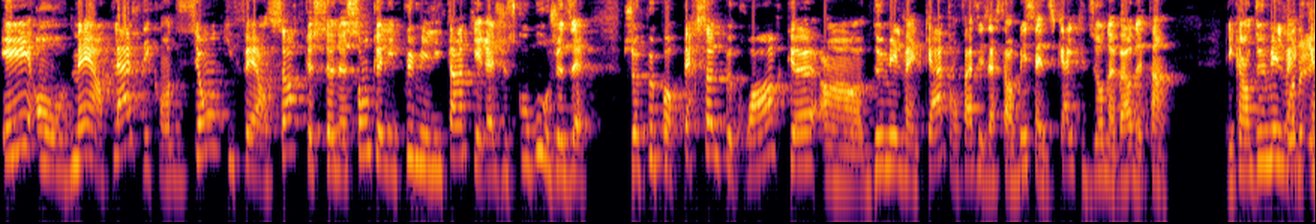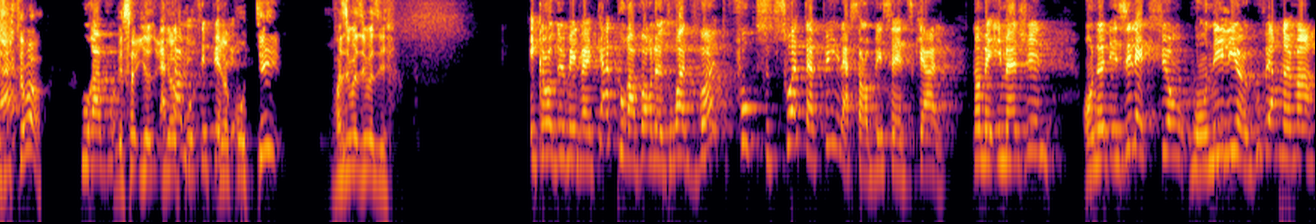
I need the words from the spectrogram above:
Et on met en place des conditions qui fait en sorte que ce ne sont que les plus militants qui restent jusqu'au bout. Je veux dire, je peux pas, personne peut croire que en 2024 on fasse des assemblées syndicales qui durent 9 heures de temps. Et qu'en 2024 justement pour avoir mais il y, a, un côté vas-y vas-y vas-y. Et qu'en 2024 pour avoir le droit de vote faut que tu te sois tapé l'assemblée syndicale non mais imagine on a des élections où on élit un gouvernement,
